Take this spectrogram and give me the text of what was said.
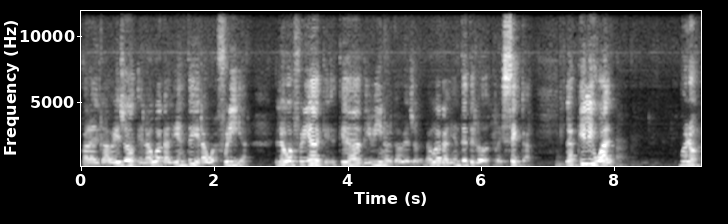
para el cabello el agua caliente y el agua fría. El agua fría queda divino el cabello, el agua caliente te lo reseca. La piel igual. Bueno,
